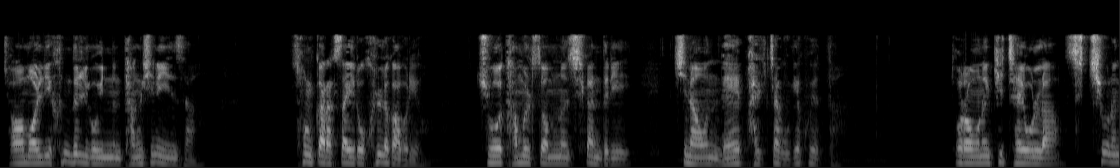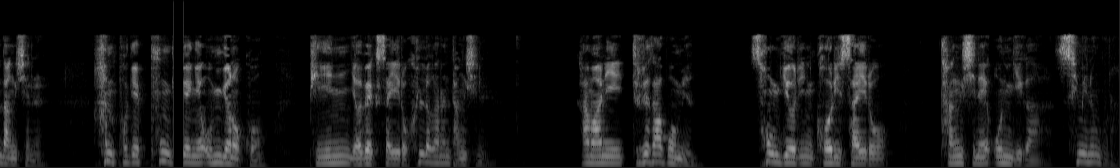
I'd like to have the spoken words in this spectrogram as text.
저 멀리 흔들리고 있는 당신의 인사 손가락 사이로 흘러가 버려 주워 담을 수 없는 시간들이 지나온 내 발자국에 보였다. 돌아오는 기차에 올라 스치우는 당신을 한 폭의 풍경에 옮겨놓고 빈 여백 사이로 흘러가는 당신을 가만히 들여다보면 성기 어린 거리 사이로 당신의 온기가 스미는구나.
